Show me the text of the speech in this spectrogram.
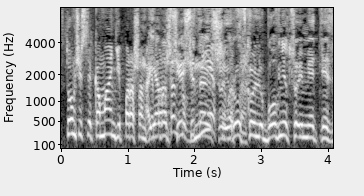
в том числе команде Порошенко, А и я Порошенко вообще считаю, что и вмешиваться? русскую любовницу иметь нельзя.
